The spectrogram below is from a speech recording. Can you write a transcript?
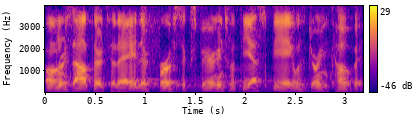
owners out there today, their first experience with the SBA was during COVID.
